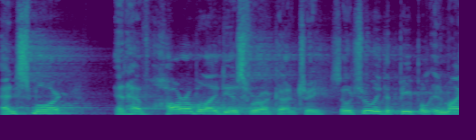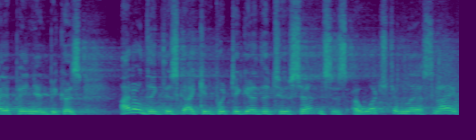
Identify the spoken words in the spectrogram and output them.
and smart and have horrible ideas for our country. So it's really the people, in my opinion, because I don't think this guy can put together two sentences. I watched him last night.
